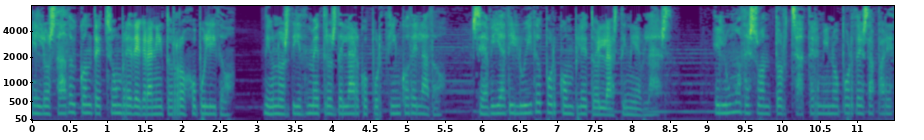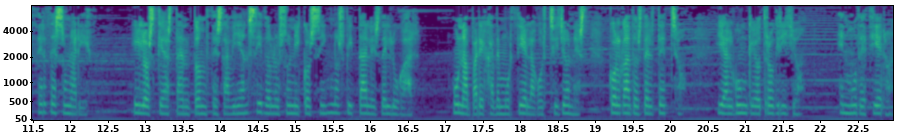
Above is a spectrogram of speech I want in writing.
enlosado y con techumbre de granito rojo pulido, de unos diez metros de largo por cinco de lado, se había diluido por completo en las tinieblas. El humo de su antorcha terminó por desaparecer de su nariz, y los que hasta entonces habían sido los únicos signos vitales del lugar, una pareja de murciélagos chillones colgados del techo y algún que otro grillo, enmudecieron,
